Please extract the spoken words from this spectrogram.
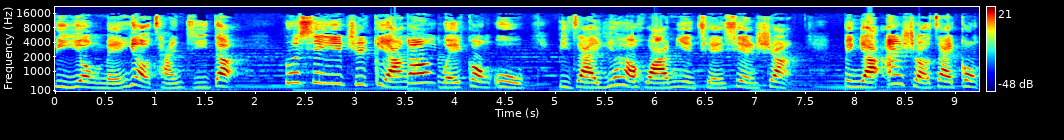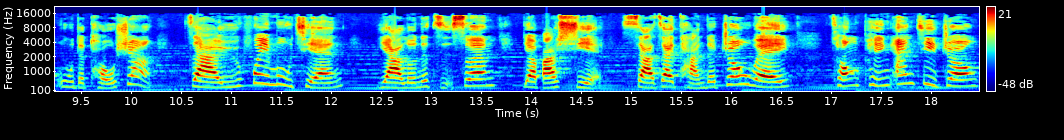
必用没有残疾的。若献一只羊羔为供物，必在耶和华面前献上，并要按手在供物的头上，在于会幕前。亚伦的子孙要把血洒在坛的周围，从平安祭中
